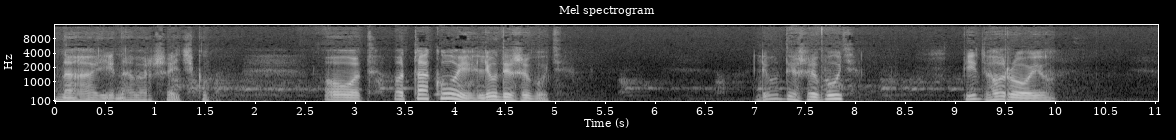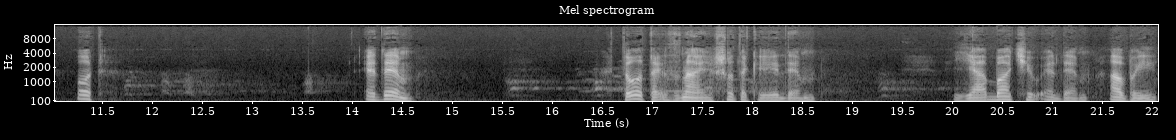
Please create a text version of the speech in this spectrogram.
на горі, на вершечку. От, от такої люди живуть. Люди живуть під горою. От. Едем. Хто знає, що таке Едем? Я бачив Едем, а ви?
